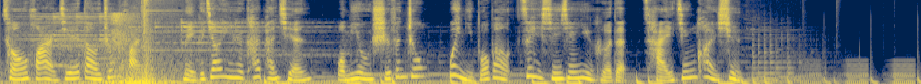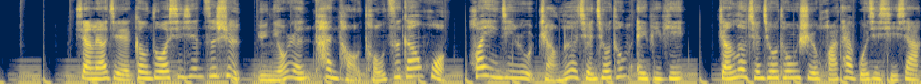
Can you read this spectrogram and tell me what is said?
从华尔街到中环，每个交易日开盘前，我们用十分钟为你播报最新鲜硬核的财经快讯。想了解更多新鲜资讯，与牛人探讨投资干货，欢迎进入掌乐全球通 APP。掌乐全球通是华泰国际旗下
